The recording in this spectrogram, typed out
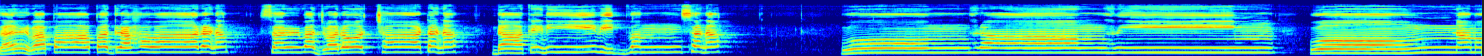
सर्वपापग्रहवारण सर्वज्वरोच्चाटन डाकिनी विध्वंसन ॐ ह्रां ह्रीं ॐ नमो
